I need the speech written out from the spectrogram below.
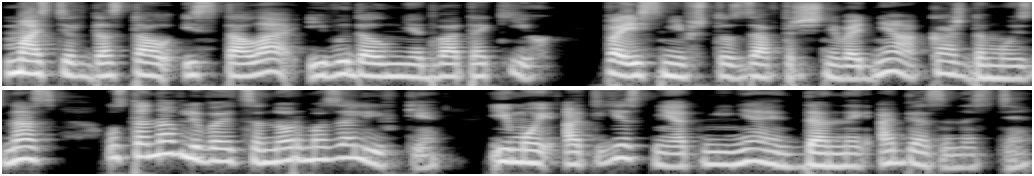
Мастер достал из стола и выдал мне два таких, пояснив, что с завтрашнего дня каждому из нас устанавливается норма заливки, и мой отъезд не отменяет данной обязанности.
